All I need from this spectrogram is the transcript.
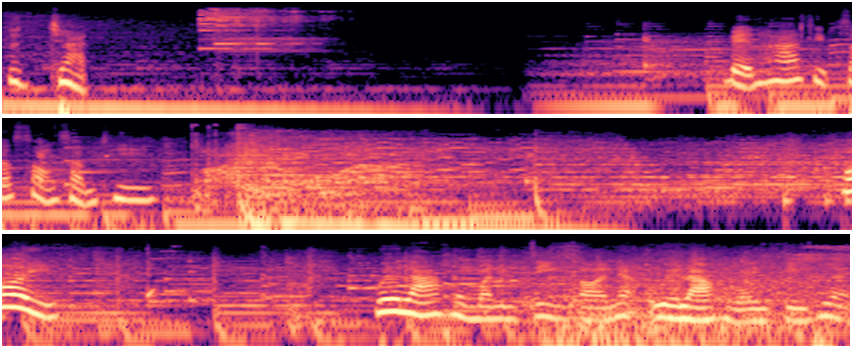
สุดจัด เบสห้าสิบสักสองสามทีเฮ้ย เวลาของมันจริงตอนเนี้ย เวลาของมันจริงเพื่อน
